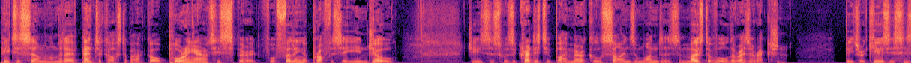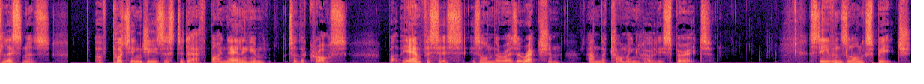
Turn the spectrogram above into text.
Peter's sermon on the day of Pentecost about God pouring out his Spirit, fulfilling a prophecy in Joel. Jesus was accredited by miracles, signs, and wonders, and most of all, the resurrection. Peter accuses his listeners of putting Jesus to death by nailing him to the cross, but the emphasis is on the resurrection and the coming Holy Spirit. Stephen's long speech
